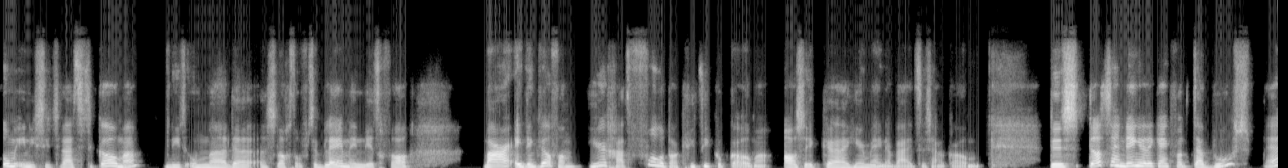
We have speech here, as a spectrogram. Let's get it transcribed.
om in die situatie te komen. Niet om uh, de slachtoffer te blamen in dit geval. Maar ik denk wel van, hier gaat volle bak kritiek op komen als ik uh, hiermee naar buiten zou komen. Dus dat zijn dingen dat ik denk van taboes. Hè?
